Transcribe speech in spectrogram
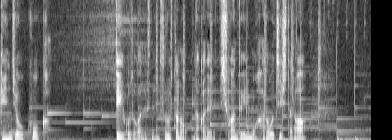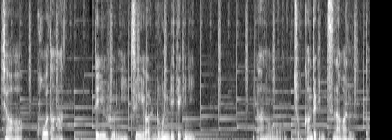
現状効果っていうことがですね、その人の中で主観的にもう腹落ちしたら、じゃあ、こうだなっていうふうに、次は論理的にあの直感的につながると。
